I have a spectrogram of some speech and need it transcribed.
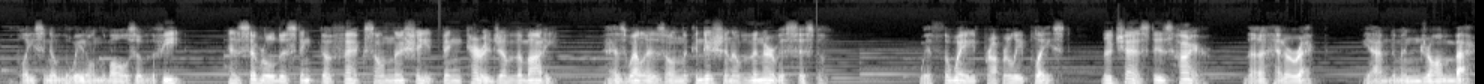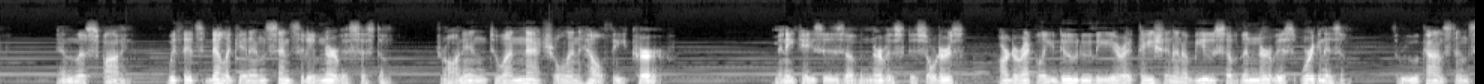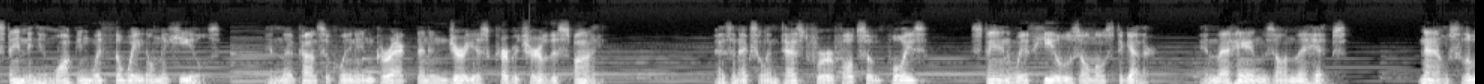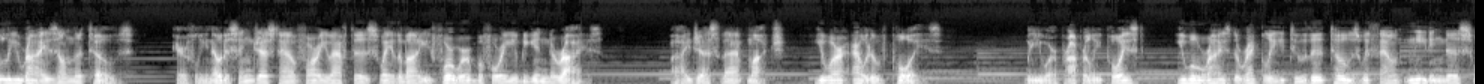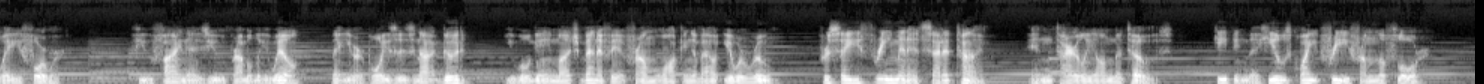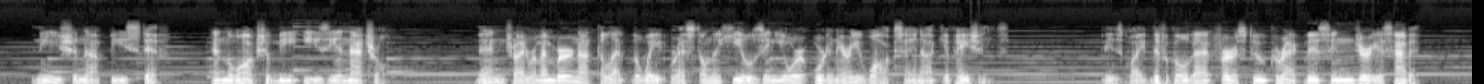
The placing of the weight on the balls of the feet has several distinct effects on the shape and carriage of the body, as well as on the condition of the nervous system. With the weight properly placed, the chest is higher, the head erect, the abdomen drawn back, and the spine with its delicate and sensitive nervous system drawn into a natural and healthy curve. Many cases of nervous disorders are directly due to the irritation and abuse of the nervous organism through constant standing and walking with the weight on the heels, and the consequent incorrect and injurious curvature of the spine. As an excellent test for faults of poise, Stand with heels almost together and the hands on the hips. Now slowly rise on the toes, carefully noticing just how far you have to sway the body forward before you begin to rise. By just that much, you are out of poise. When you are properly poised, you will rise directly to the toes without needing to sway forward. If you find, as you probably will, that your poise is not good, you will gain much benefit from walking about your room for, say, three minutes at a time, entirely on the toes, keeping the heels quite free from the floor. Knees should not be stiff, and the walk should be easy and natural. Then try to remember not to let the weight rest on the heels in your ordinary walks and occupations. It is quite difficult at first to correct this injurious habit.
